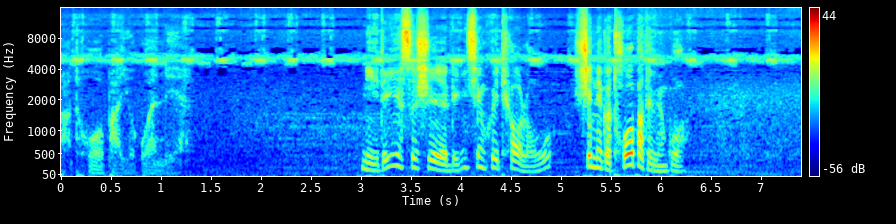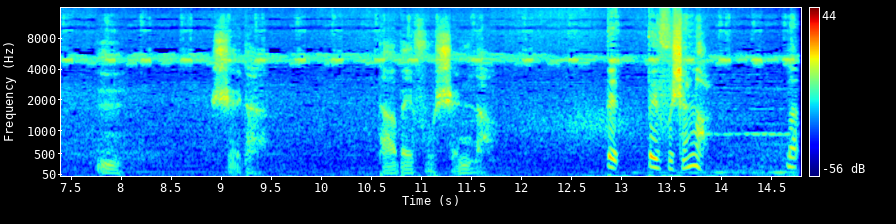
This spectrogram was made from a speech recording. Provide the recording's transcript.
把拖把有关联。你的意思是林幸会跳楼是那个拖把的缘故？嗯，是的，他被附身了。被被附身了？那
